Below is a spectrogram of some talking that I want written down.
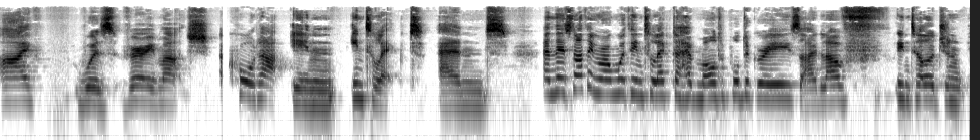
I was very much caught up in intellect and and there's nothing wrong with intellect. I have multiple degrees. I love intelligent.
